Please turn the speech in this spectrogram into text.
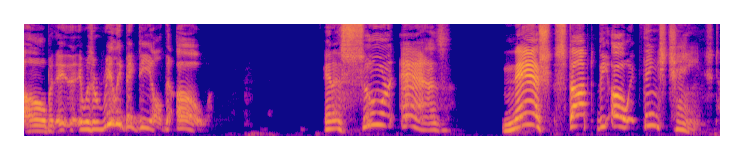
O, but it, it was a really big deal, the O. And as soon as Nash stopped the O, things changed.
